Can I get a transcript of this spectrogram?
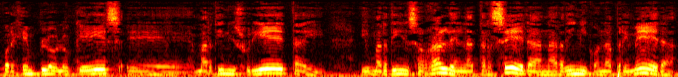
Por ejemplo, lo que es eh, Martín Isurieta y, y Martín Zorralde en la tercera, Nardini con la primera.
